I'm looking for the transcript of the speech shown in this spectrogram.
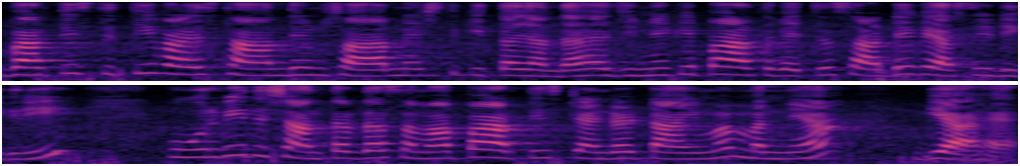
ਵਰਤੀ ਸਥਿਤੀ ਵਾਲੇ ਸਥਾਨ ਦੇ ਅਨੁਸਾਰ ਨਿਸ਼ਚਿਤ ਕੀਤਾ ਜਾਂਦਾ ਹੈ। ਜਿਵੇਂ ਕਿ ਭਾਰਤ ਵਿੱਚ 82 ਡਿਗਰੀ ਪੂਰਬੀ ਦਿਸ਼ਾਂਤਰ ਦਾ ਸਮਾਂ ਭਾਰਤੀ ਸਟੈਂਡਰਡ ਟਾਈਮ ਮੰਨਿਆ ਗਿਆ ਹੈ।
